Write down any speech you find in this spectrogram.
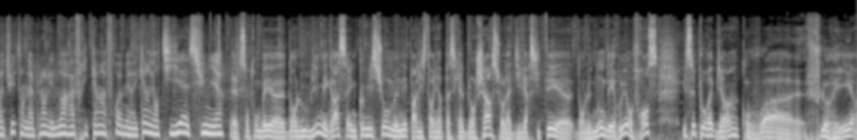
1928 en appelant les Noirs africains, afro-américains et antillais à s'unir. elles sont tombées euh, dans l'oubli, mais grâce à une commission menée par l'historien Pascal Blanchard sur la diversité euh, dans le nom des rues en France, il se pourrait bien qu'on voit euh, fleurir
